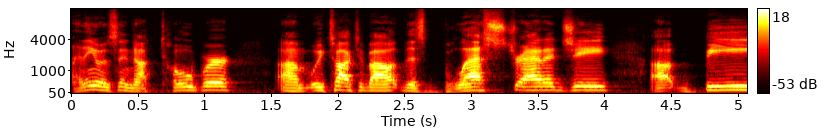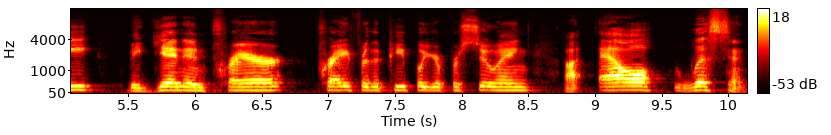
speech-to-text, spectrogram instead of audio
I think it was in October, um, we talked about this bless strategy. Uh, B, begin in prayer. Pray for the people you're pursuing. Uh, L, listen.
